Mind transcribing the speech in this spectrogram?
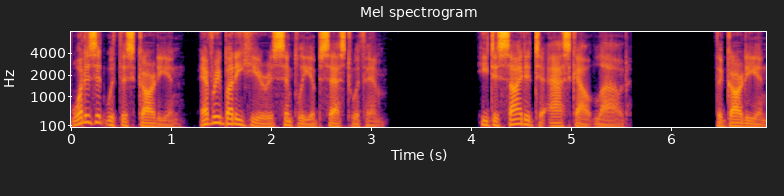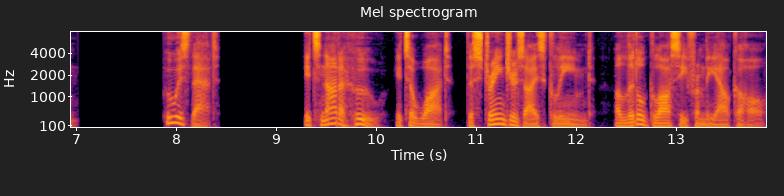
What is it with this guardian? Everybody here is simply obsessed with him. He decided to ask out loud. The guardian. Who is that? It's not a who, it's a what, the stranger's eyes gleamed, a little glossy from the alcohol.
